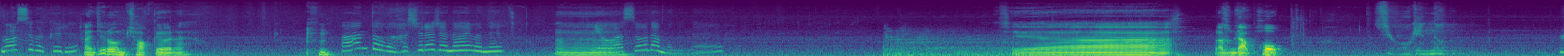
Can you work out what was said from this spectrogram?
キもうすぐ来る อันเจโร่ผมช็อกอยู่นะ あんたは柱じゃないわね อ่า 弱そうだものね เชี่ย ลำดับหก 上限の6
